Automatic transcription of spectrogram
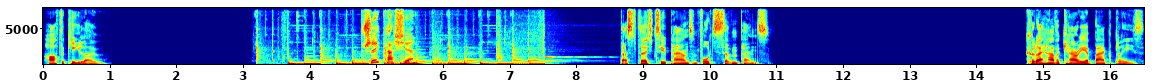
Half a kilo. Przy kasie. That's 32 pounds and 47 pence. Could I have a carrier bag, please?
